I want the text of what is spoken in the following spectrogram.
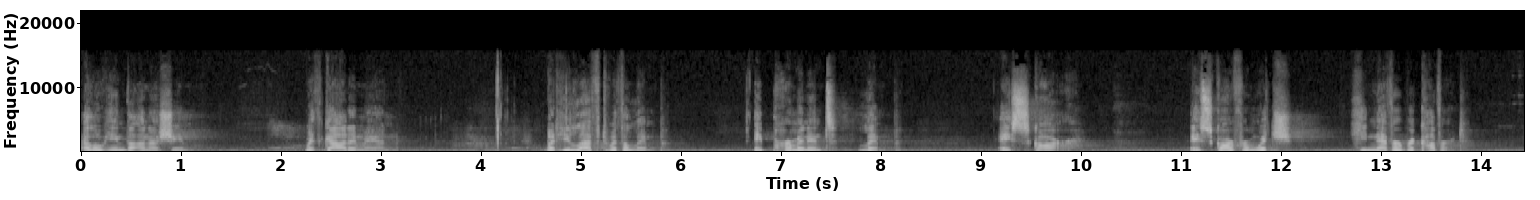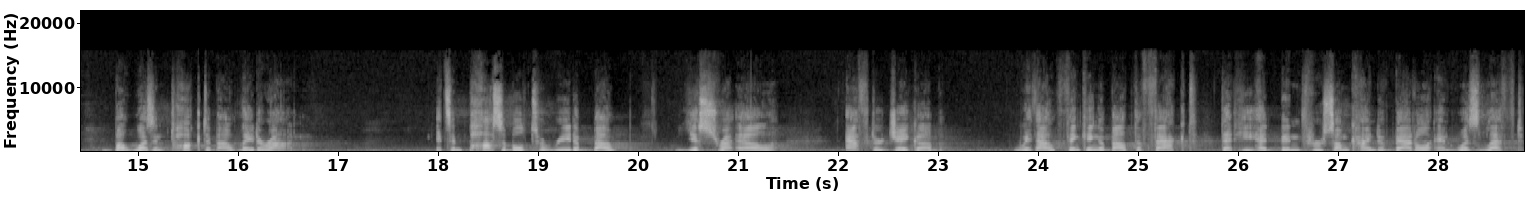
Elohim va'anashim, with God and man. But he left with a limp, a permanent limp, a scar, a scar from which he never recovered, but wasn't talked about later on. It's impossible to read about Yisrael after Jacob without thinking about the fact that he had been through some kind of battle and was left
